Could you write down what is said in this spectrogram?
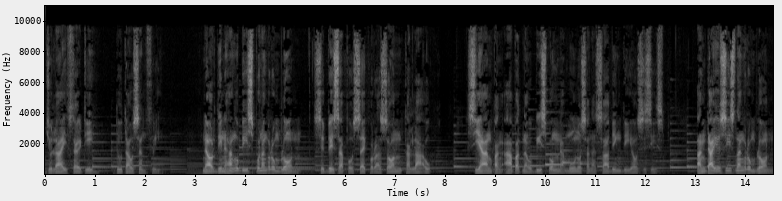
July 30, 2003 Naordinahang obispo ng Romblon si Bishop Jose Corazon Talauk. Siya ang pang-apat na obispong namuno sa nasabing diocese. Ang Diocese ng Romblon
